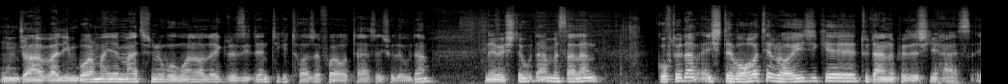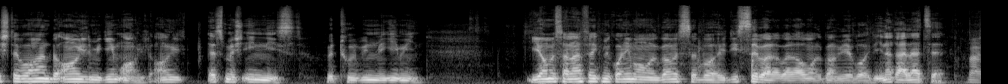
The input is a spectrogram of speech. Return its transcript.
اونجا اولین بار من یه متن رو به عنوان حالا یک رزیدنتی که تازه فارغ التحصیل شده بودم نوشته بودم. مثلا گفته بودم اشتباهات رایجی که تو دندان پزشکی هست. اشتباها به angle میگیم angle. angle اسمش این نیست. به توربین میگیم این. یا مثلا فکر می‌کنیم آمالگام سه واحدی سه برابر آمالگام یه واحدی. این غلطه. بله.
